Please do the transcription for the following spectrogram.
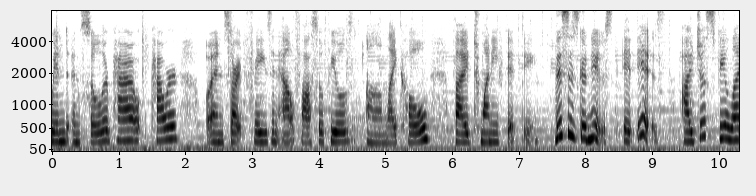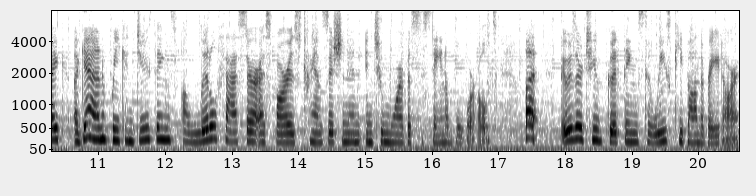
wind and solar pow power and start phasing out fossil fuels um, like coal by 2050. This is good news. It is. I just feel like, again, we can do things a little faster as far as transitioning into more of a sustainable world. But those are two good things to at least keep on the radar,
